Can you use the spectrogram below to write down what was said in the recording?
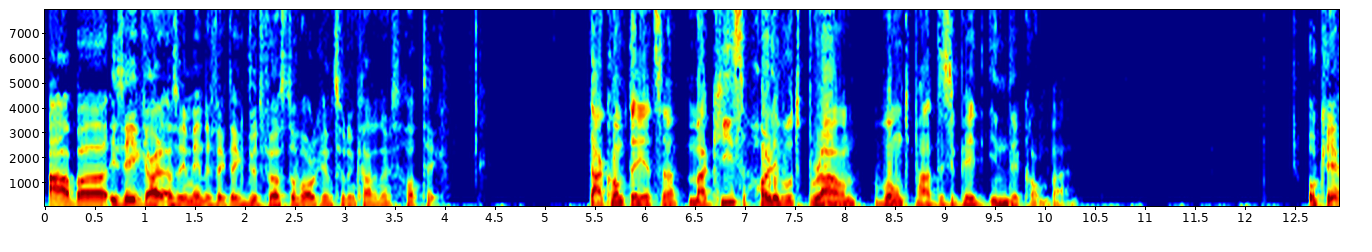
aber ist eh egal. Also im Endeffekt, er wird First of All gehen zu den Cardinals. Hot Take. Da kommt er jetzt. äh. Marquise Hollywood Brown won't participate in the combine. Okay.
